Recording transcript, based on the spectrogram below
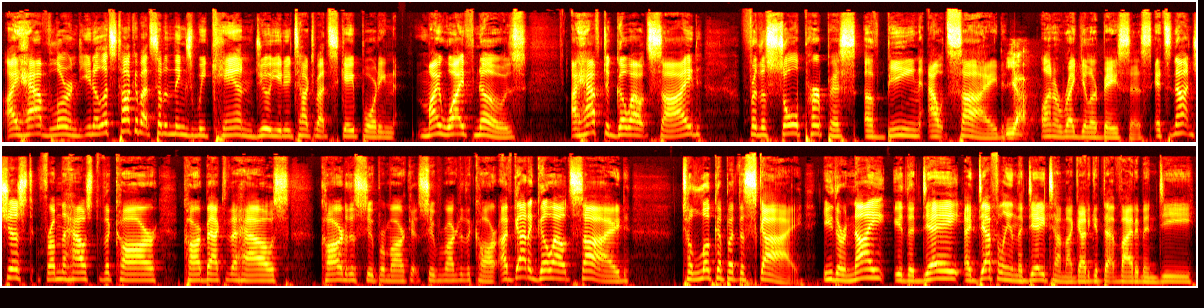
I have learned, you know, let's talk about some of the things we can do. You, know, you talked about skateboarding. My wife knows I have to go outside for the sole purpose of being outside Yeah. on a regular basis. It's not just from the house to the car, car back to the house, car to the supermarket, supermarket to the car. I've got to go outside to look up at the sky, either night, either day. I definitely in the daytime. I got to get that vitamin D.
